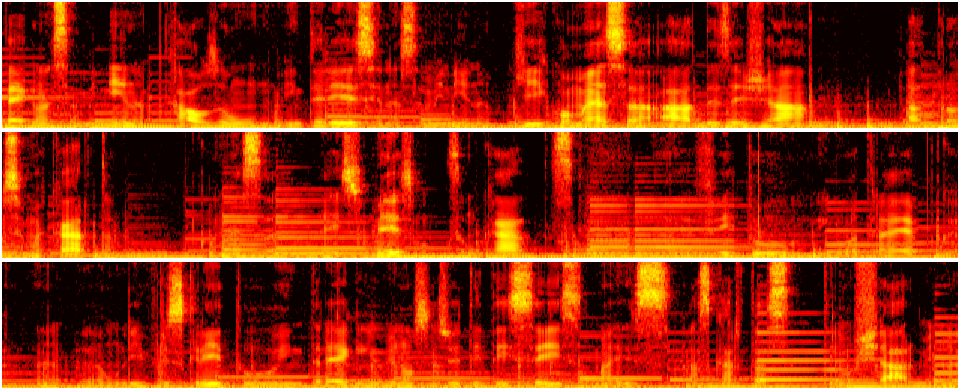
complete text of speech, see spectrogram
pegam essa menina, causam interesse nessa menina, que começa a desejar a próxima carta. Começa, é isso mesmo, são cartas. É feito em outra época. Né? É um livro escrito e entregue em 1986, mas as cartas têm um charme, não é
